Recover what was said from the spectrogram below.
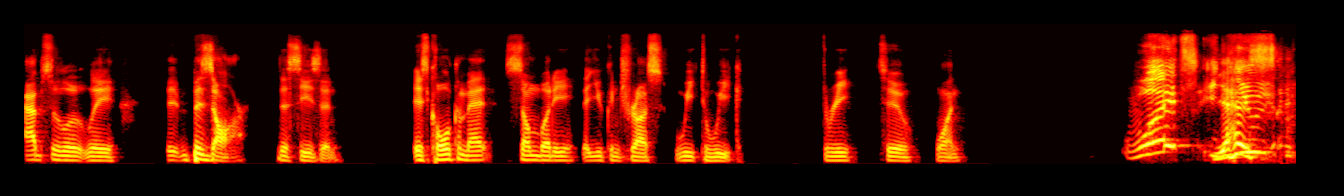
absolutely eh, bizarre this season. Is Cole Kmet somebody that you can trust week to week? Three, two, one. What? Yes. You,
